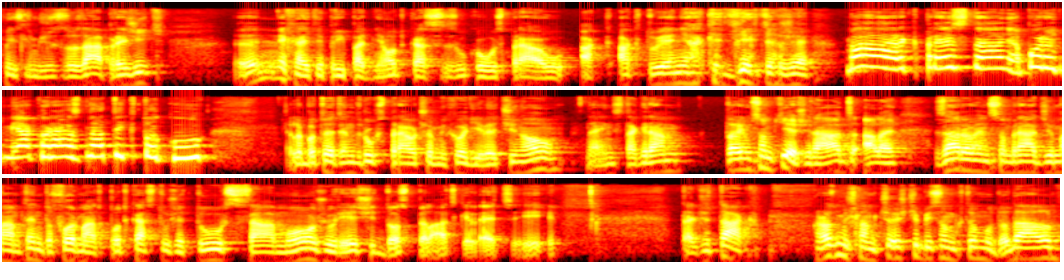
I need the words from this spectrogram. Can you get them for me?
myslím, že sa to dá prežiť. E, nechajte prípadne odkaz, zvukovú správu, ak, ak tu je nejaké dieťa, že Mark, prestaň a poreď mi ako raz na TikToku, lebo to je ten druh správ, čo mi chodí väčšinou na Instagram, ktorým som tiež rád, ale zároveň som rád, že mám tento formát podcastu, že tu sa môžu riešiť dospelácké veci. Takže tak, rozmýšľam, čo ešte by som k tomu dodal,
